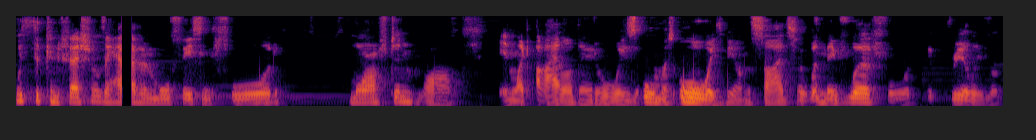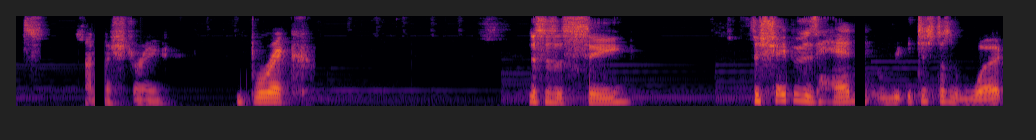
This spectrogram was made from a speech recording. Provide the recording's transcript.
with the confessionals they have him more facing forward more often, while in like Isla they'd always almost always be on the side. So when they were forward, it really looks kind of strange. Brick. This is a C. The shape of his head, it just doesn't work.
